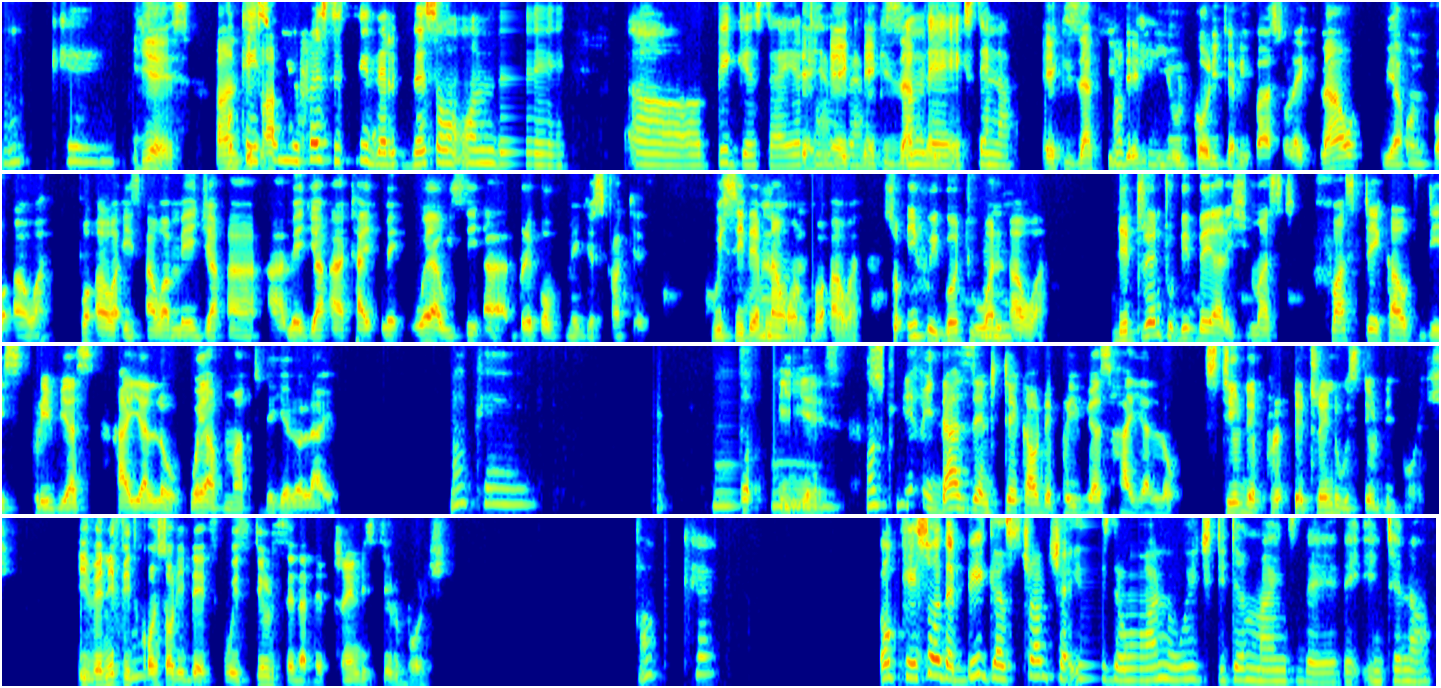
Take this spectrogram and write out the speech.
Okay. Yes, and Okay, so I, you first see the reversal on the uh biggest higher e- time frame on the external. Exactly, then you would call it a reversal. Like now we are on four hour. Four hour is our major uh, uh major uh type ma- where we see uh break of major structures. We see them now on Mm. four hour. So if we go to one Mm. hour, the trend to be bearish must first take out this previous higher low where I've marked the yellow line. Okay. So yes, Mm. Okay. if it doesn't take out the previous higher low, still the, the trend will still be bullish. Even if it Mm. consolidates, we still say that the trend is still bullish. Okay. Okay, so the bigger structure is the one which determines the the internal.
